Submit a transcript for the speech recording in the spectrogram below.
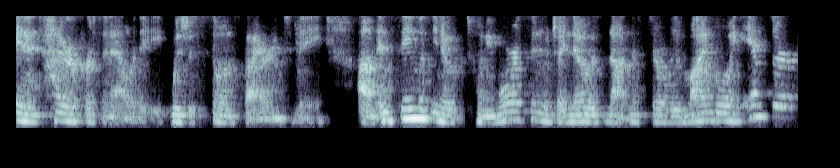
an entire personality was just so inspiring to me. Um, and same with, you know, Toni Morrison, which I know is not necessarily a mind blowing answer.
